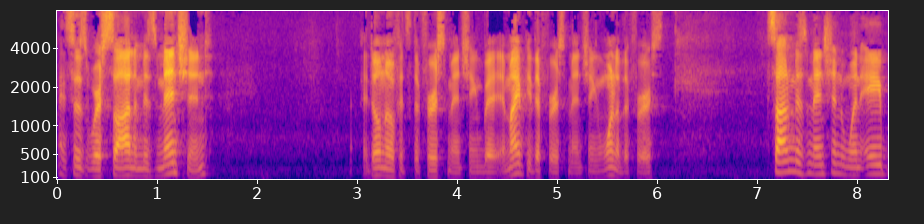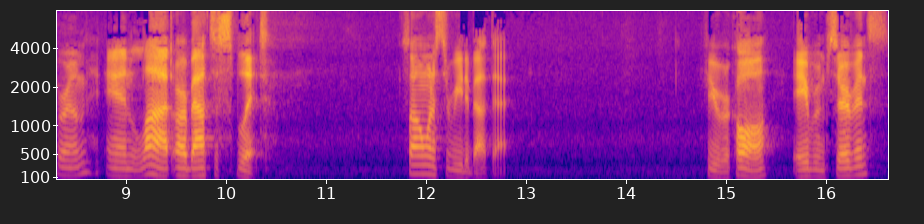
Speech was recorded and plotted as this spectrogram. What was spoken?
This is where Sodom is mentioned. I don't know if it's the first mentioning, but it might be the first mentioning, one of the first. Sodom is mentioned when Abram and Lot are about to split. So I want us to read about that. If you recall, Abram's servants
